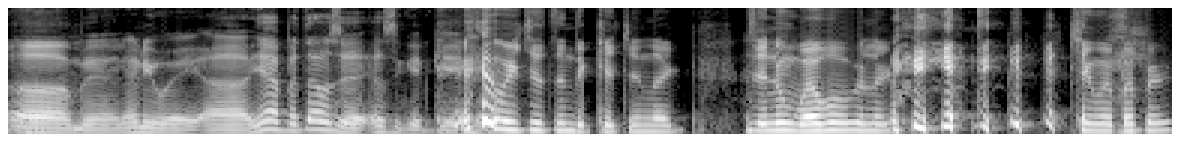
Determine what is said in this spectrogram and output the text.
oh man. Anyway, uh, yeah, but that was a it was a good game. we're just in the kitchen, like, haciendo un huevo. We're like, yeah, dude. chingüe pepper.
